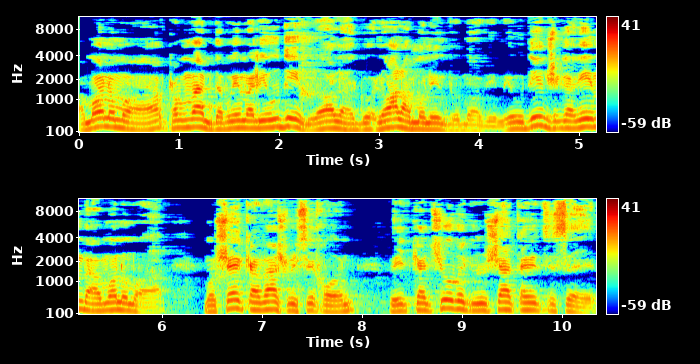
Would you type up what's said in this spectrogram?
עמון ומואב, כמובן מדברים על יהודים, לא על, לא על המונים ומואבים. יהודים שגרים בעמון ומואב, משה כבש מסיחון והתקדשו בקדושת ארץ ישראל.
